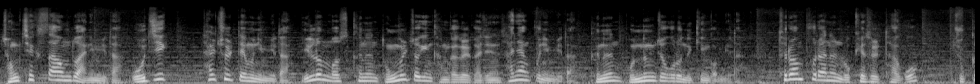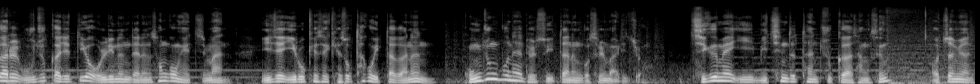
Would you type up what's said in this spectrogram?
정책 싸움도 아닙니다. 오직 탈출 때문입니다. 일론 머스크는 동물적인 감각을 가진 사냥꾼입니다. 그는 본능적으로 느낀 겁니다. 트럼프라는 로켓을 타고 주가를 우주까지 뛰어 올리는 데는 성공했지만 이제 이 로켓에 계속 타고 있다가는 공중분해 될 수 있다는 것을 말이죠. 지금의 이 미친 듯한 주가 상승 어쩌면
